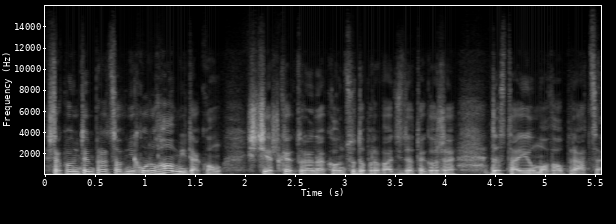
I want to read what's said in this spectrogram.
że tak powiem, ten pracownik uruchomi taką ścieżkę, która na końcu doprowadzi do tego, że dostaje umowę o pracę.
